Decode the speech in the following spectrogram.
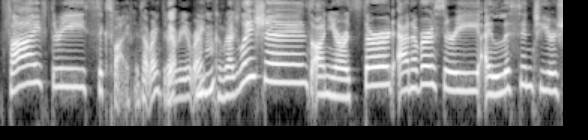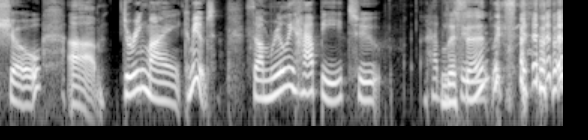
5365. Is that right? Did Yep. I read it right? Congratulations on your third anniversary. I listened to your show um, during my commute. So I'm really happy to happy Listen. to listen to,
